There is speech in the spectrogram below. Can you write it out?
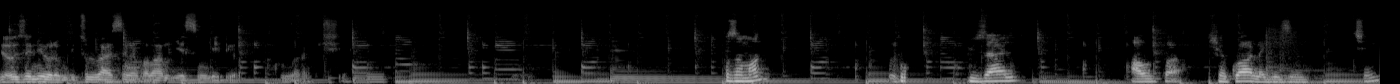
Bir özeniyorum, bir tur versene falan diyesim geliyor kullanan kişiye. O zaman bu güzel Avrupa Jaguar'la gezin için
